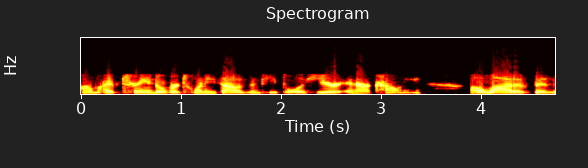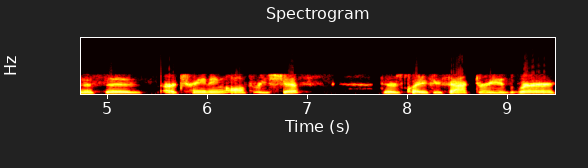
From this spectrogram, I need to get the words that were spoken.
um, I've trained over 20,000 people here in our county. A lot of businesses are training all three shifts. There's quite a few factories where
